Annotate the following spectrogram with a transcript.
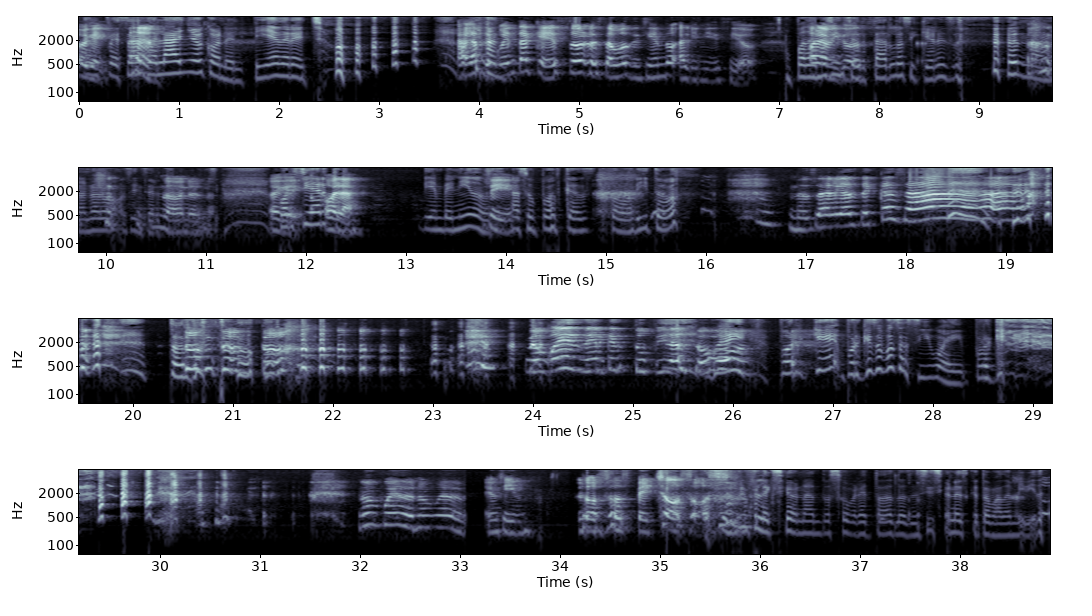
okay. Empezando el año con el pie derecho. Háganse cuenta que esto lo estamos diciendo al inicio. Podemos insertarlo si quieres. no, no, no lo vamos a insertar. No, no, no. Por cierto, Hola. bienvenidos a su podcast favorito. No salgas de casa. tum, tum, tum, no puede ser, qué estúpidas somos. Güey, ¿por qué? ¿Por qué somos así, güey? ¿Por qué? no puedo, no puedo. En fin, los sospechosos. Estoy reflexionando sobre todas las decisiones que he tomado en mi vida.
